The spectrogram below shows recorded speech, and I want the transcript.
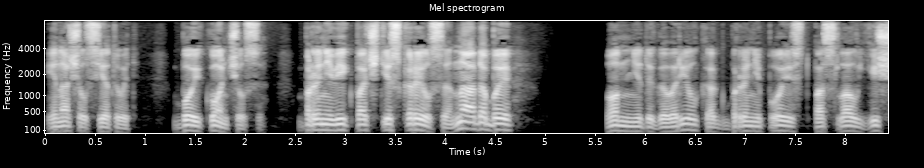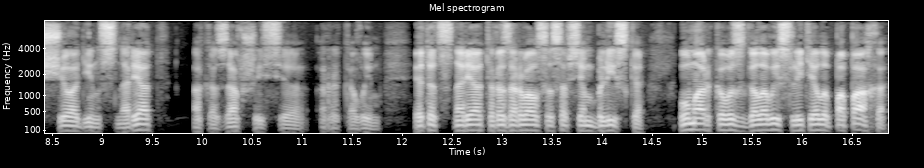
и начал сетовать. Бой кончился. Броневик почти скрылся. Надо бы... Он не договорил, как бронепоезд послал еще один снаряд, оказавшийся роковым. Этот снаряд разорвался совсем близко. У Маркова с головы слетела папаха,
